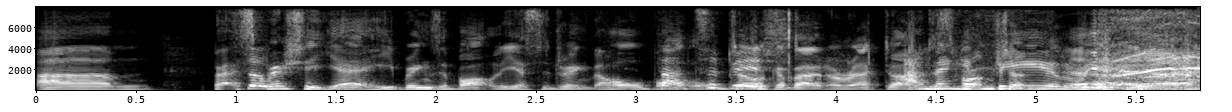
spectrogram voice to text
Um, But so- especially, yeah, he brings a bottle. He has to drink the whole bottle. That's a bit- Talk about erectile and then you dysfunction. feel, Yeah.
